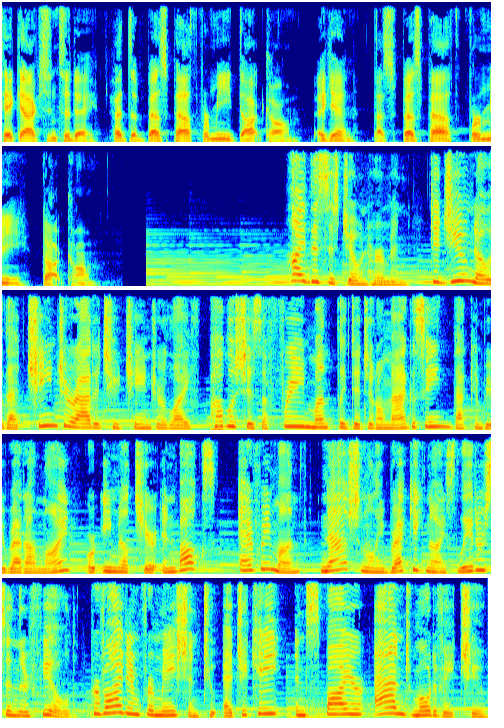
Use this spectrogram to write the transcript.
Take action today. Head to bestpathforme.com. Again, that's bestpathforme.com. Hi, this is Joan Herman. Did you know that Change Your Attitude, Change Your Life publishes a free monthly digital magazine that can be read online or emailed to your inbox? Every month, nationally recognized leaders in their field provide information to educate, inspire, and motivate you.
